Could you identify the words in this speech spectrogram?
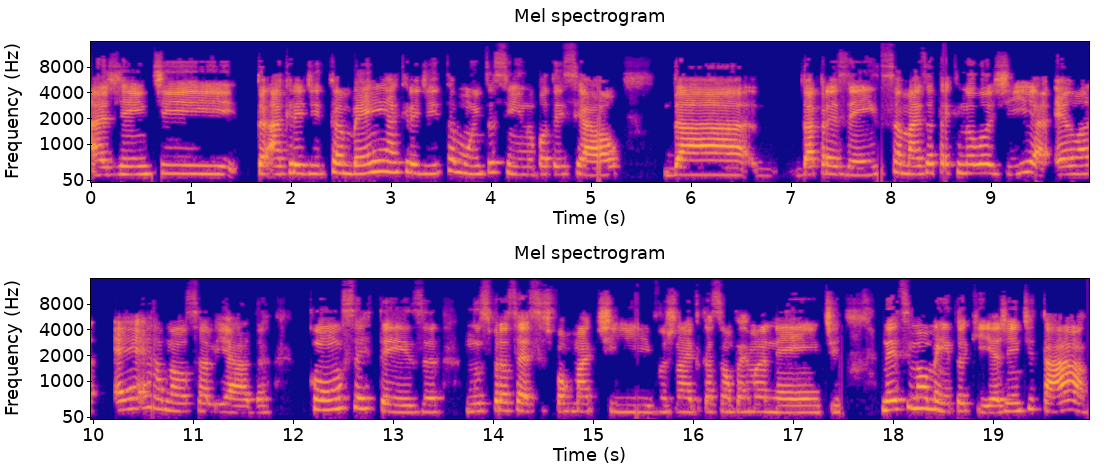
a gente acredita, também acredita muito assim no potencial da, da presença, mas a tecnologia ela é a nossa aliada com certeza, nos processos formativos, na educação permanente. Nesse momento aqui, a gente está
